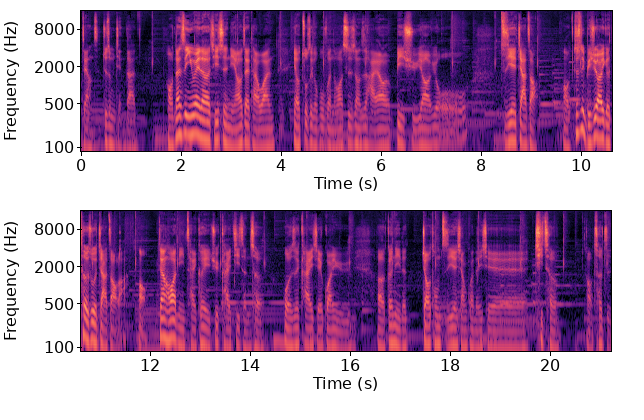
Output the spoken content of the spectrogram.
这样子就这么简单。哦，但是因为呢，其实你要在台湾。要做这个部分的话，事实上是还要必须要有职业驾照哦，就是你必须要一个特殊的驾照啦哦，这样的话你才可以去开计程车，或者是开一些关于呃跟你的交通职业相关的一些汽车哦车子。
